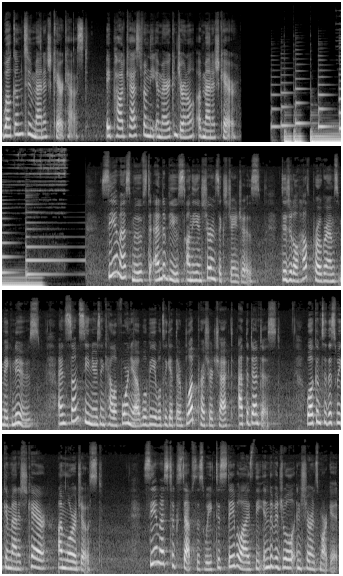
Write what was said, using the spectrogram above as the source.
Welcome to Managed Carecast, a podcast from the American Journal of Managed Care. CMS moves to end abuse on the insurance exchanges. Digital health programs make news, and some seniors in California will be able to get their blood pressure checked at the dentist. Welcome to This Week in Managed Care. I'm Laura Jost. CMS took steps this week to stabilize the individual insurance market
